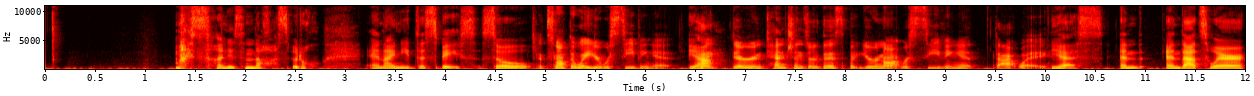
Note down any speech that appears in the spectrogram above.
my son is in the hospital and I need the space. So It's not the way you're receiving it. Yeah. Like their intentions are this, but you're not receiving it that way. Yes, and and that's where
